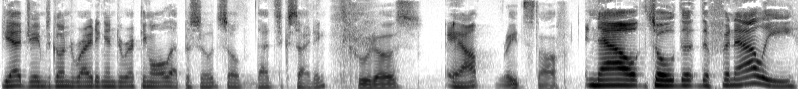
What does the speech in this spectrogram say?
yeah, James Gunn writing and directing all episodes, so that's exciting. Kudos, Yeah. great stuff. Now, so the the finale,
